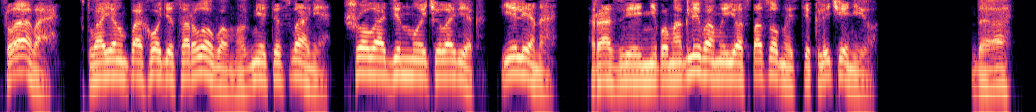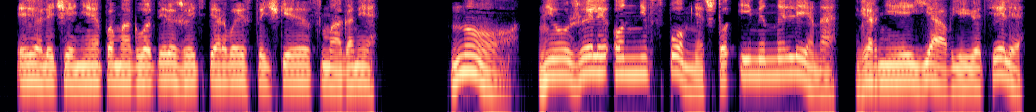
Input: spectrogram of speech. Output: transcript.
«Слава, в твоем походе с Орловым вместе с вами шел один мой человек, Елена. Разве не помогли вам ее способности к лечению?» «Да, ее лечение помогло пережить первые стычки с магами». «Ну, неужели он не вспомнит, что именно Лена, вернее я в ее теле,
